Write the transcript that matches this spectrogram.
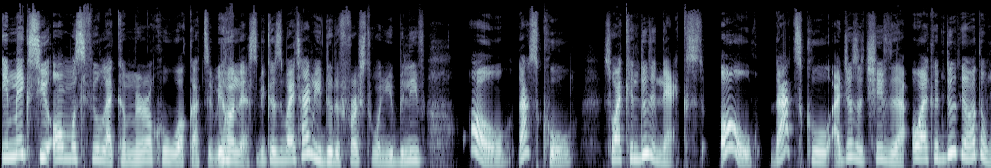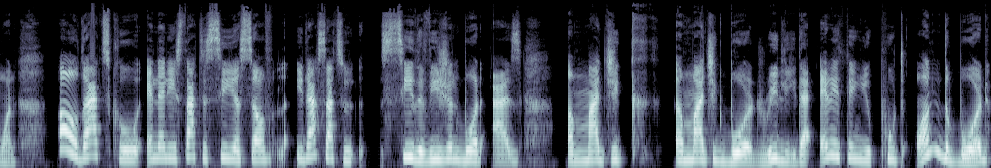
It makes you almost feel like a miracle worker, to be honest, because by the time you do the first one, you believe, oh, that's cool. So I can do the next. Oh, that's cool. I just achieved that. Oh, I can do the other one. Oh, that's cool. And then you start to see yourself, you now start to see the vision board as a magic, a magic board, really, that anything you put on the board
